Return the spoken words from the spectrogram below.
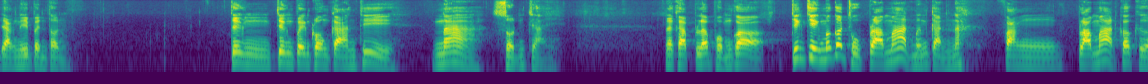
อย่างนี้เป็นต้น จึงจึงเป็นโครงการที่น่าสนใจนะครับ แล้วผมก็จริง ๆ มันก็ถูกปรามาสเหมือนกันนะฟังปรามาสก็คือ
